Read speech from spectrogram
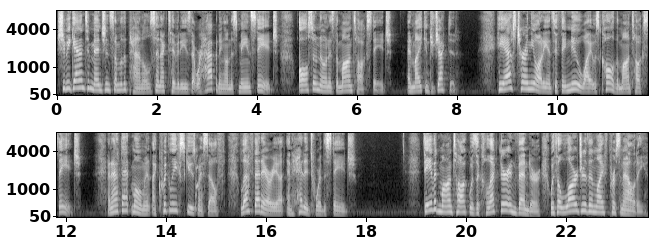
She began to mention some of the panels and activities that were happening on this main stage, also known as the Montauk stage, and Mike interjected. He asked her and the audience if they knew why it was called the Montauk stage. And at that moment, I quickly excused myself, left that area, and headed toward the stage. David Montauk was a collector and vendor with a larger than life personality,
